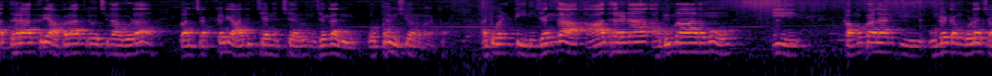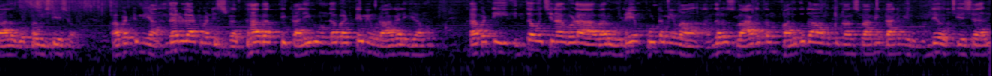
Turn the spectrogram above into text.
అర్ధరాత్రి అపరాత్రి వచ్చినా కూడా వాళ్ళు చక్కటి ఆతిథ్యాన్ని ఇచ్చారు. నిజంగా అది గొప్ప విషయం అన్నమాట. అటువంటి నిజంగా ఆదరణ అభిమానము ఈ కమ్మకాలానికి ఉండటం కూడా చాలా గొప్ప విశేషం. కాబట్టి మీ అందరిలో అటువంటి శ్రద్ధాభక్తి కలిగి ఉండబట్టే మేము రాగలిగాము. కాబట్టి ఇంత వచ్చినా కూడా వారు ఉదయం పూట మేము అందరూ స్వాగతం పలుకుదాం అనుకున్నాను స్వామి కానీ మీరు ముందే వచ్చేసారు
